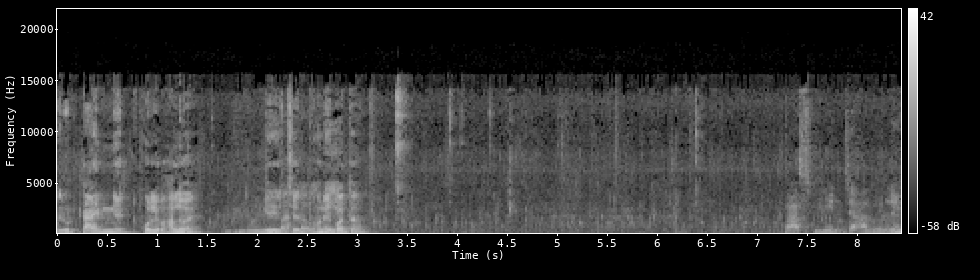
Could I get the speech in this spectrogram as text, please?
একটু টাইম নিয়ে করলে ভালো হয়। দিয়ে দিচ্ছে ধনে পাতা। পাঁচ মিনিট জাল হলেই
